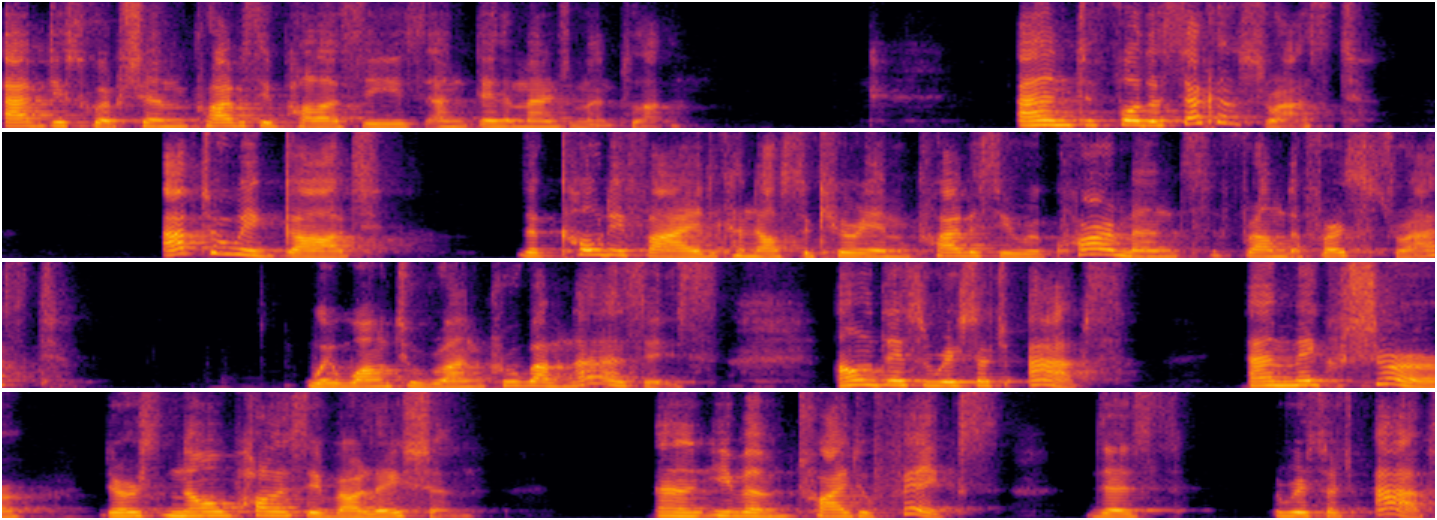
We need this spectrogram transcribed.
app description, privacy policies, and data management plan. And for the second thrust, after we got the codified kind of security and privacy requirements from the first thrust, we want to run program analysis on these research apps and make sure there's no policy violation and even try to fix this research apps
